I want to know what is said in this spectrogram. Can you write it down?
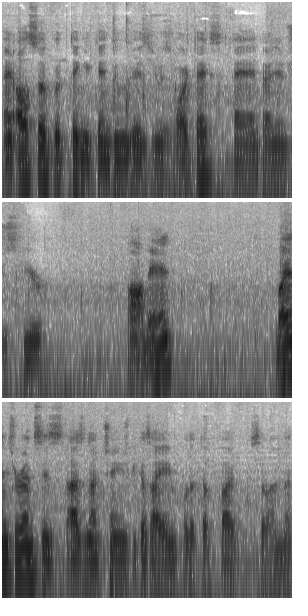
And also a good thing you can do is use vortex and energy sphere. Ah man, my endurance is has not changed because I aim for the top 5, so I'm not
